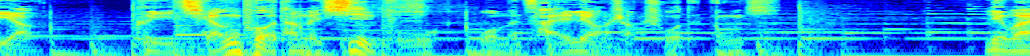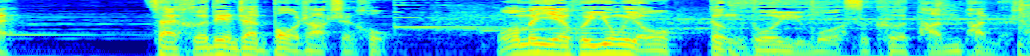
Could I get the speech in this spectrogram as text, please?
样可以强迫他们信服我们材料上说的东西。另外，在核电站爆炸之后，我们也会拥有更多与莫斯科谈判的筹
